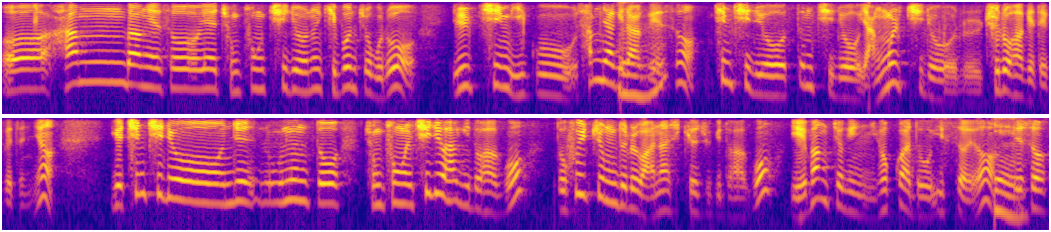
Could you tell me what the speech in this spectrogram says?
어, 한방에서의 중풍 치료는 기본적으로 1침, 2구, 3약이라고 음. 해서 침 치료, 뜸 치료, 약물 치료를 주로 하게 되거든요. 이게 침 치료 이제는 또 중풍을 치료하기도 하고 또 후유증들을 완화시켜 주기도 하고 예방적인 효과도 있어요. 예. 그래서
